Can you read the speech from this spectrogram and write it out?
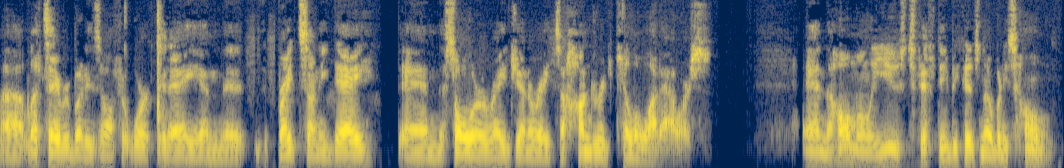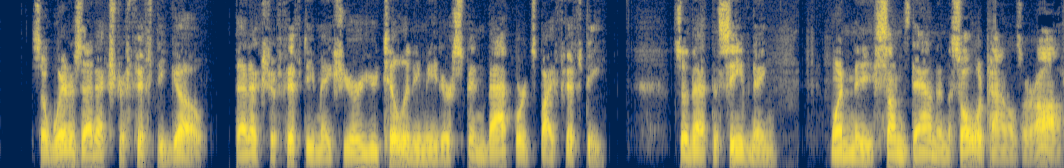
uh, let's say everybody's off at work today and the bright sunny day, and the solar array generates 100 kilowatt hours. And the home only used 50 because nobody's home. So, where does that extra 50 go? That extra 50 makes your utility meter spin backwards by 50 so that this evening, when the sun's down and the solar panels are off,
